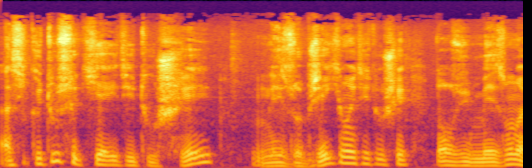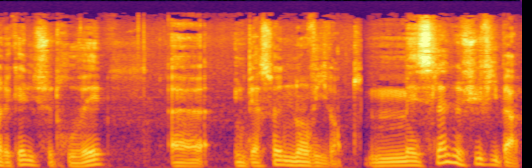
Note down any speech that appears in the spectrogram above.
ainsi que tout ce qui a été touché, les objets qui ont été touchés, dans une maison dans laquelle il se trouvait euh, une personne non vivante. Mais cela ne suffit pas.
